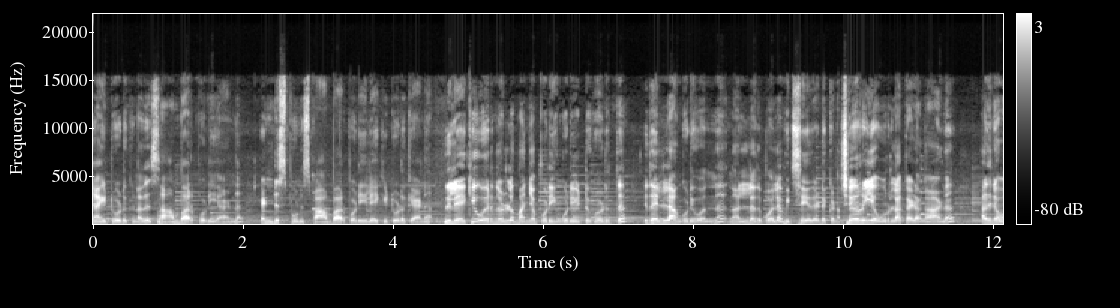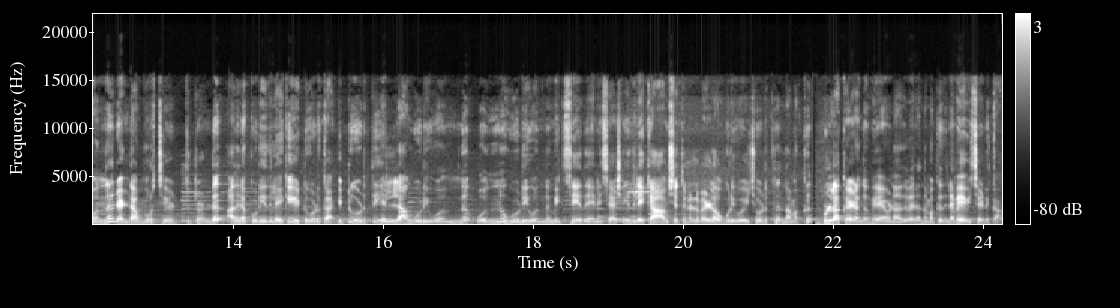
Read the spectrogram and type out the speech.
ഞാൻ ഇട്ട് കൊടുക്കുന്നത് സാമ്പാർ പൊടിയാണ്. രണ്ട് സ്പൂൺ സാമ്പാർ പൊടിയിലേക്ക് ഇട്ട് കൊടുക്കുകയാണ്. ഇതിലേക്ക് ഒരു നുള്ളു മഞ്ഞൾപ്പൊടിയും കൂടി ഇട്ട് കൊടുത്ത് ഇതെല്ലാം കൂടി ഒന്ന് നല്ലതുപോലെ മിക്സ് ചെയ്തെടുക്കണം. ചെറിയ ഉരുളക്കിഴങ്ങാണ്. അതിനെ ഒന്ന് രണ്ടാം മുറിച്ച് എടുത്തിട്ടുണ്ട്. അതിനെ കൂടി ഇതിലേക്ക് ഇട്ട് കൊടുക്കുക. ഇട്ട് കൊടുത്ത് എല്ലാം കൂടി ഒന്ന് ഒന്നുകൂടി ഒന്ന് മിക്സ് ചെയ്തതിന് ശേഷം ഇതിലേക്ക് ആവശ്യത്തിനുള്ള വെള്ളവും കൂടി ഒഴിച്ചു കൊടുത്ത് നമുക്ക് ഉരുളക്കിഴങ്ങ് വേവണത് വരെ നമുക്കിതിനെ വേവിച്ചെടുക്കാം.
